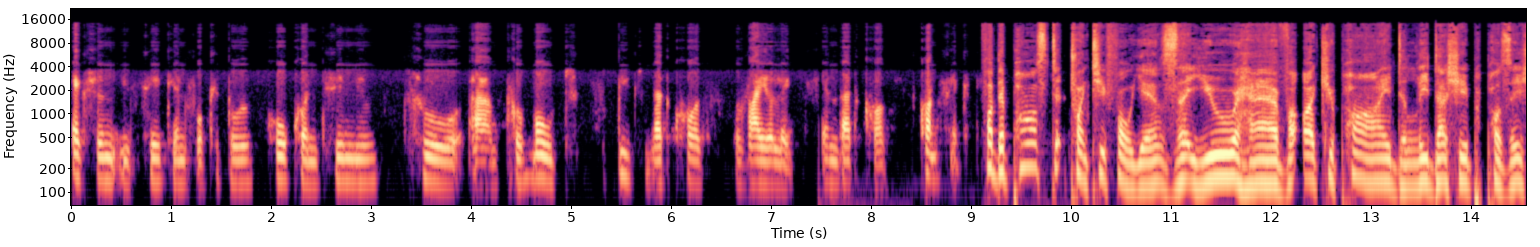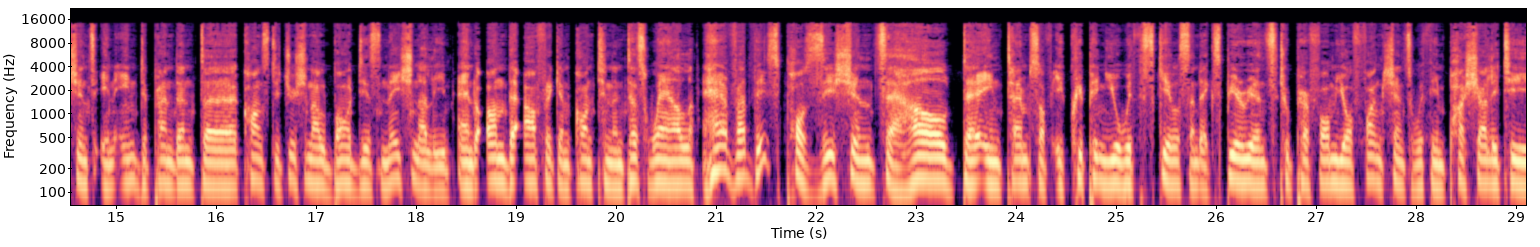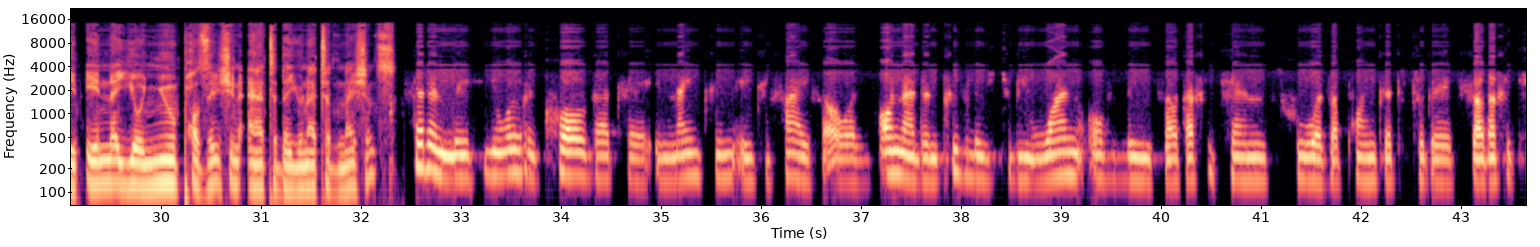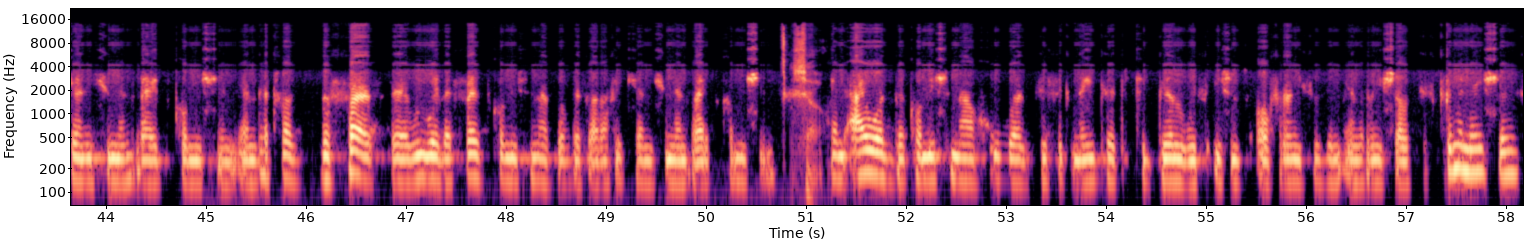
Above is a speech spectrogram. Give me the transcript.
action is taken for people who continue to uh, promote speech that cause violence and that cause conflict. For the past 24 years, you have occupied leadership positions in independent uh, constitutional bodies nationally and on the African continent as well. Have these positions helped uh, in terms of equipping you with skills and experience to perform your functions with impartiality in your new position at the United Nations? Certainly, you will recall that uh, in 1985 I was honored and privileged to be one of the South Africans who was appointed to the South African Human Rights Commission, and that was the first. Uh, we were the first commissioners of the South African Human Rights Commission, sure. and I was the commissioner who was designated to deal with issues of racism and racial discrimination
